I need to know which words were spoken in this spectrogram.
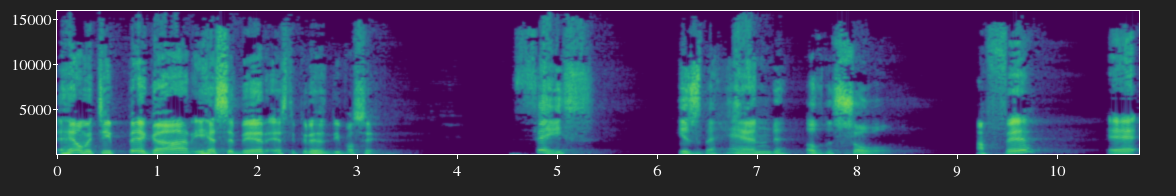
realmente pegar e receber este presente de você. Faith is the hand of the soul. A fé é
